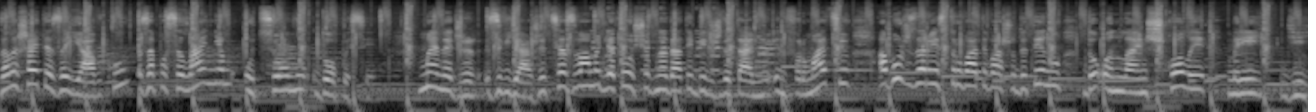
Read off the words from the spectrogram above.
Залишайте заявку за посиланням у цьому дописі. Менеджер зв'яжеться з вами для того, щоб надати більш детальну інформацію або ж зареєструвати вашу дитину до онлайн-школи Мрій дій.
